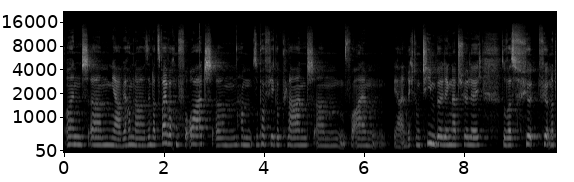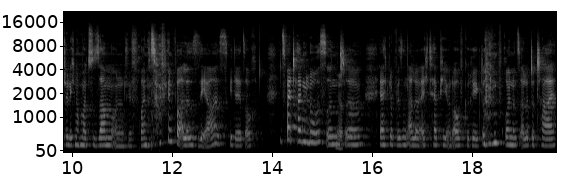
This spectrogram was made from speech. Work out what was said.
Und ähm, ja, wir haben da, sind da zwei Wochen vor Ort, ähm, haben super viel geplant, ähm, vor allem ja, in Richtung Teambuilding natürlich. Sowas führt, führt natürlich nochmal zusammen und wir freuen uns auf jeden Fall alle sehr. Es geht ja jetzt auch in zwei Tagen los und Ja. ja, äh, ja ich glaube, wir sind alle echt happy und aufgeregt und freuen uns alle total,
